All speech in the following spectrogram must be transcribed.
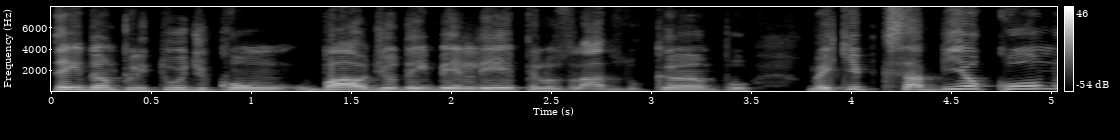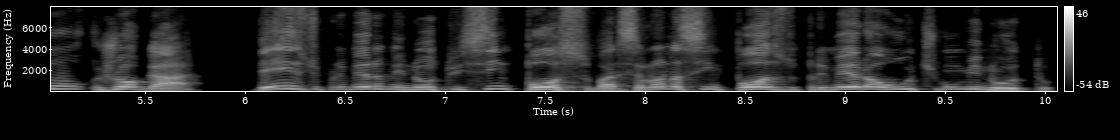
tendo amplitude com o Balde e o Dembélé pelos lados do campo, uma equipe que sabia como jogar desde o primeiro minuto e se impôs. O Barcelona se impôs do primeiro ao último minuto.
